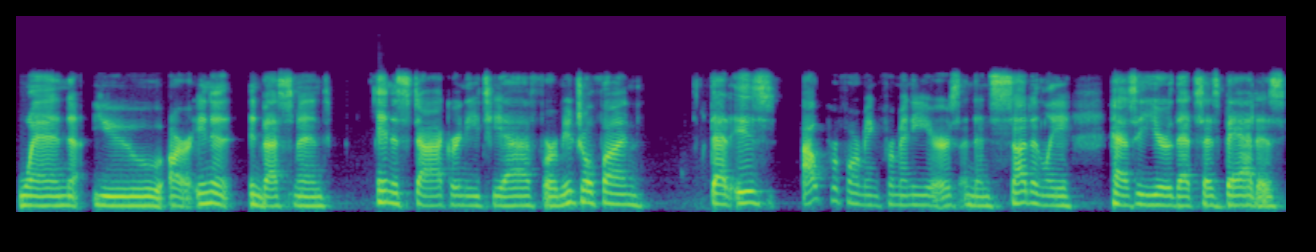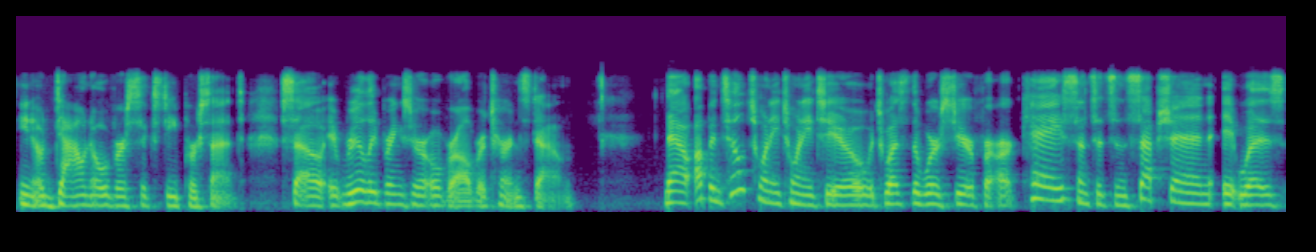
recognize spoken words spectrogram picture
when you are in an investment in a stock or an ETF or a mutual fund that is outperforming for many years and then suddenly has a year that's as bad as you know down over 60% so it really brings your overall returns down. Now up until 2022 which was the worst year for ARKK since its inception it was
